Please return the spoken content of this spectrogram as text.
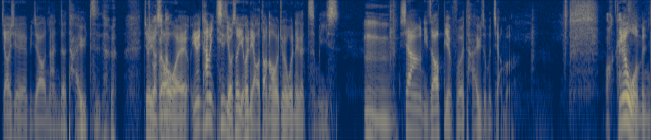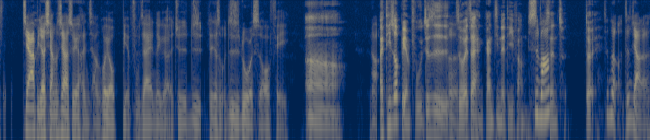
教一些比较难的台语字，就有时候我会，因为他们其实有时候也会聊到，然后我就会问那个什么意思。嗯，像你知道蝙蝠的台语怎么讲吗？哇，因为我们家比较乡下，所以很常会有蝙蝠在那个就是日那叫什么日落的时候飞，嗯，然后哎，听说蝙蝠就是嗯只会在很干净的地方是吗？生存，对，真的真假的？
